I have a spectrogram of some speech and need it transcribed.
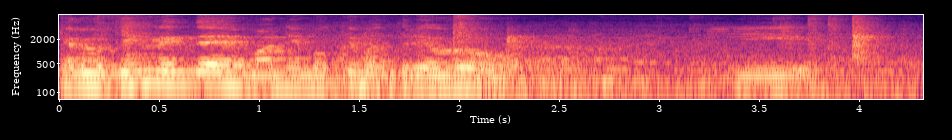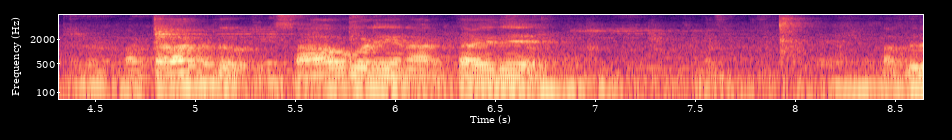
ಕೆಲವು ತಿಂಗಳ ಹಿಂದೆ ಮಾನ್ಯ ಮುಖ್ಯಮಂತ್ರಿಯವರು ಈ ಹಠಾತ್ ಸಾವುಗಳು ಏನಾಗ್ತಾ ಇದೆ ಅದರ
